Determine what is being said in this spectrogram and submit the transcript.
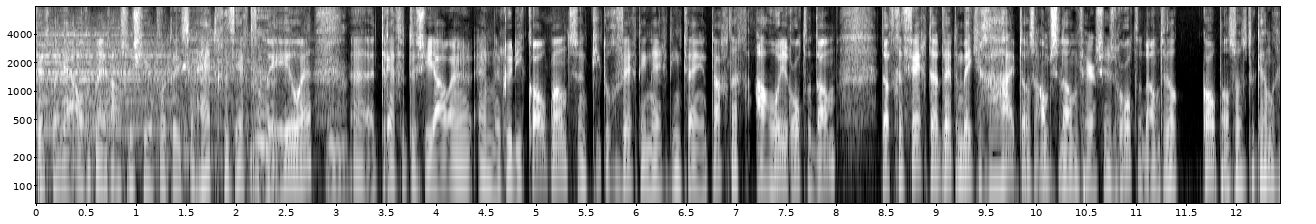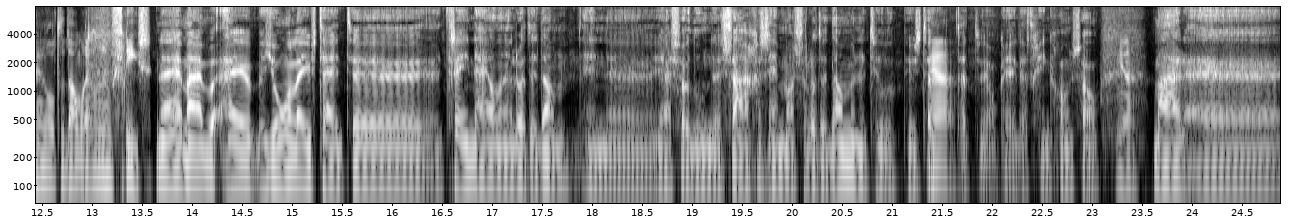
Gevecht waar jij altijd mee geassocieerd wordt, is het gevecht van de eeuw. Hè? Uh, het treffen tussen jou en, en Rudy Koopmans, een titelgevecht in 1982, Ahoy Rotterdam. Dat gevecht dat werd een beetje gehyped als Amsterdam versus Rotterdam. Terwijl Koopmans was natuurlijk helemaal geen Rotterdammer, hij was een Fries. Nee, maar hij, op jonge leeftijd uh, trainde hij al in Rotterdam. En uh, ja, zodoende zagen ze hem als Rotterdammer natuurlijk. Dus dat, ja. dat, oké, okay, dat ging gewoon zo. Ja. Maar uh,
